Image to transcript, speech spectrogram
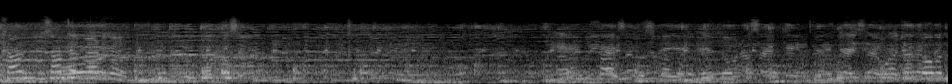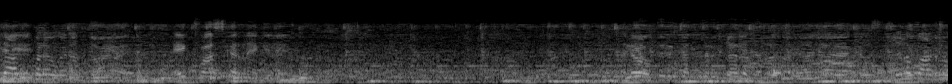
ईशान ईशान से बैठ गए दोनों साइड के इनके कैसा है दो बंदे आगे खड़े हो गए ना दोनों एक फास्ट करने के लिए हेलो चलो काट लो।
